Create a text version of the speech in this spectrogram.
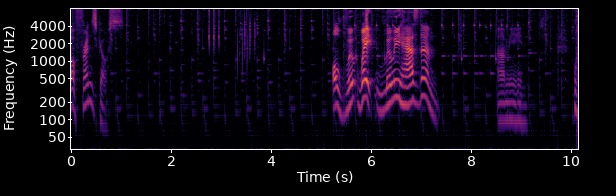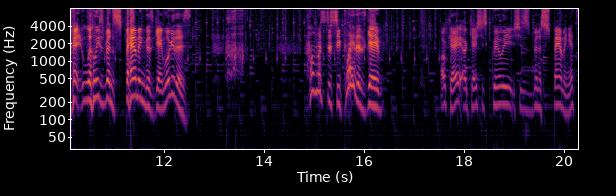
Oh, friends ghosts. Oh, li wait, Lily has them? I mean... Wait, Lily's been spamming this game. Look at this. How much does she play this game? Okay, okay, she's clearly, she's been a spamming it.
